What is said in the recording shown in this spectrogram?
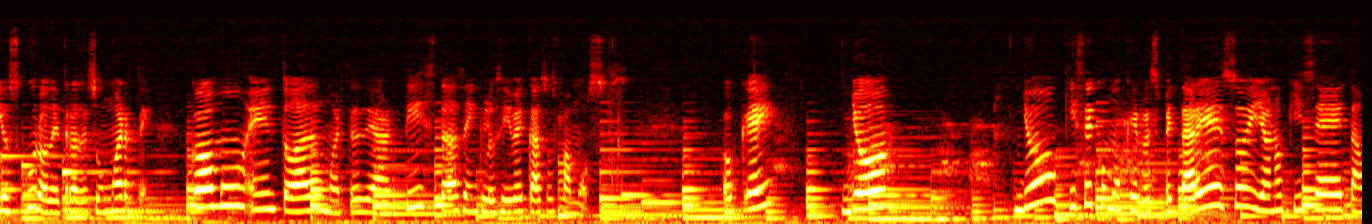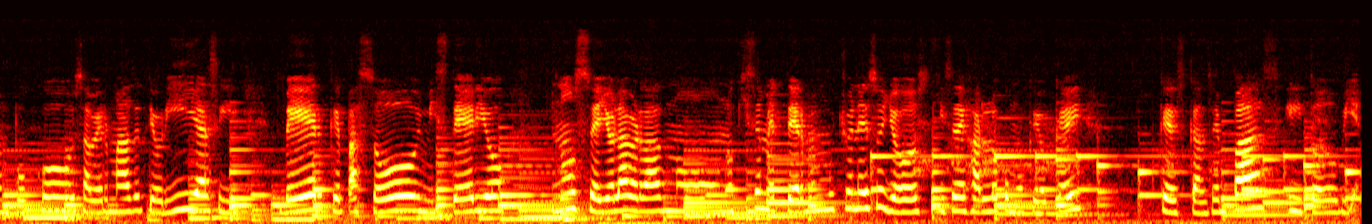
y oscuro detrás de su muerte, como en todas las muertes de artistas e inclusive casos famosos. ¿Ok? Yo yo quise como que respetar eso y yo no quise tampoco saber más de teorías y ver qué pasó y misterio. No sé, yo la verdad no, no quise meterme mucho en eso, yo quise dejarlo como que ok, que descanse en paz y todo bien.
